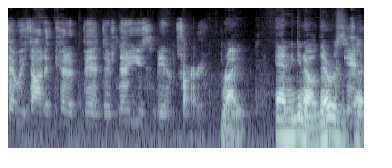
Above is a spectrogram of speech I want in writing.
that we thought it could have been. There's no use in being first. Right. And you know there was uh,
